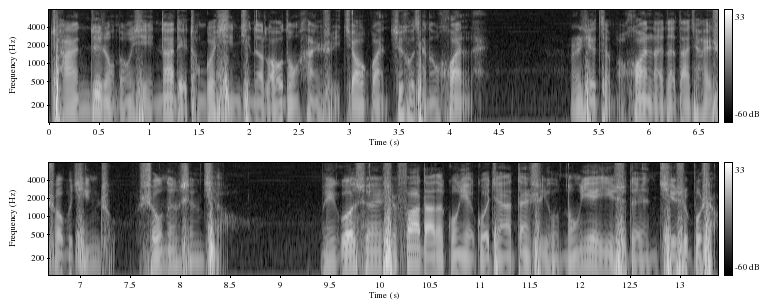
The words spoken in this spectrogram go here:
禅这种东西，那得通过辛勤的劳动、汗水浇灌，最后才能换来。而且怎么换来的，大家还说不清楚。熟能生巧。美国虽然是发达的工业国家，但是有农业意识的人其实不少。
